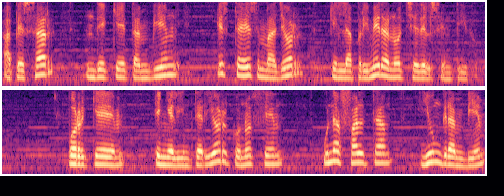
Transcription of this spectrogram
a pesar de que también éste es mayor que en la primera noche del sentido. Porque en el interior conoce una falta y un gran bien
